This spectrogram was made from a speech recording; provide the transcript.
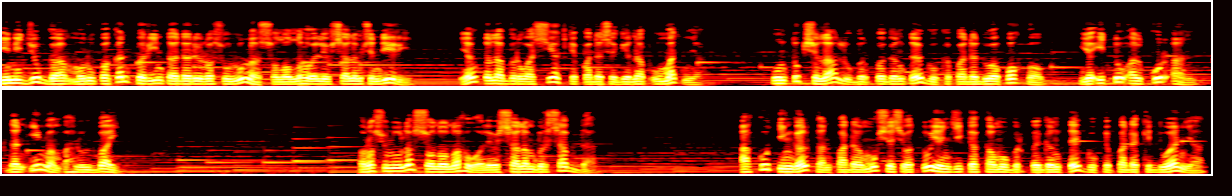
Ini juga merupakan perintah dari Rasulullah SAW sendiri yang telah berwasiat kepada segenap umatnya untuk selalu berpegang teguh kepada dua pokok yaitu Al-Quran dan Imam Ahlul Bait. Rasulullah Shallallahu Alaihi Wasallam bersabda, Aku tinggalkan padamu sesuatu yang jika kamu berpegang teguh kepada keduanya,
